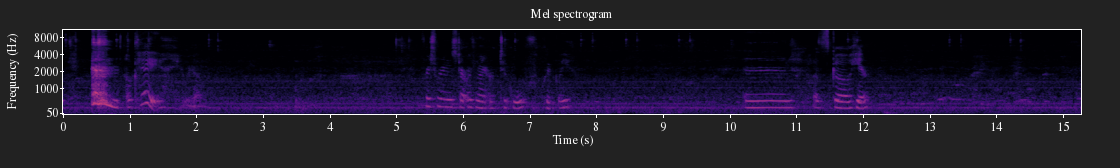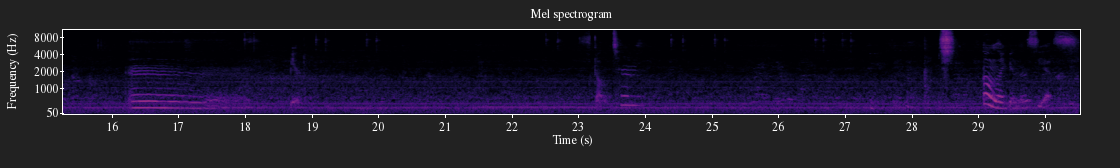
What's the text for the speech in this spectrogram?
Okay. okay, here we go. First, we're going to start with my Arctic Wolf quickly. And let's go here. Uh, beard. Skeleton. Oh my goodness, yes.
